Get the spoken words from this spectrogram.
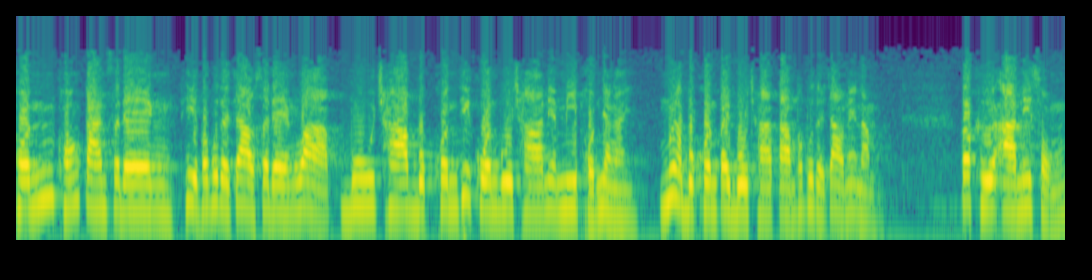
ผลของการแสดงที่พระพุทธเจ้าแสดงว่าบูชาบุคคลที่ควรบูชาเนี่ยมีผลยังไง เมื่อบุคคลไปบูชาตามพระพุทธเจ้าแนะนำก็คืออานิสงส์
